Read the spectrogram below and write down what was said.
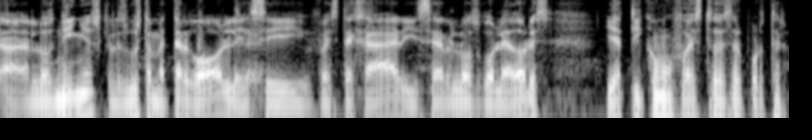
a- a los niños que les gusta meter goles y festejar y ser los goleadores. ¿Y a ti cómo fue esto de ser portero?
